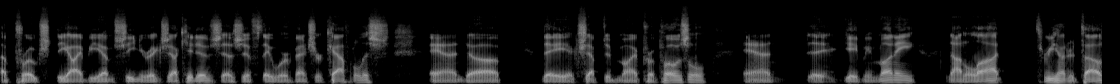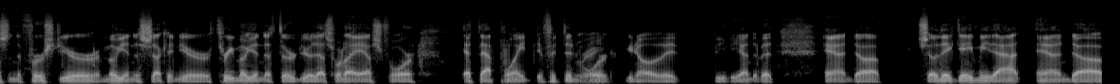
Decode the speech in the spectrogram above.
approached the IBM senior executives as if they were venture capitalists. And uh, they accepted my proposal and they gave me money, not a lot. 300,000 the first year, a million the second year, 3 million the third year. That's what I asked for at that point. If it didn't right. work, you know, it'd be the end of it. And uh, so they gave me that, and uh,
